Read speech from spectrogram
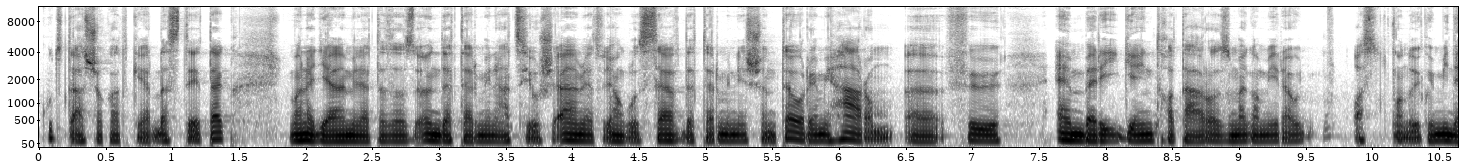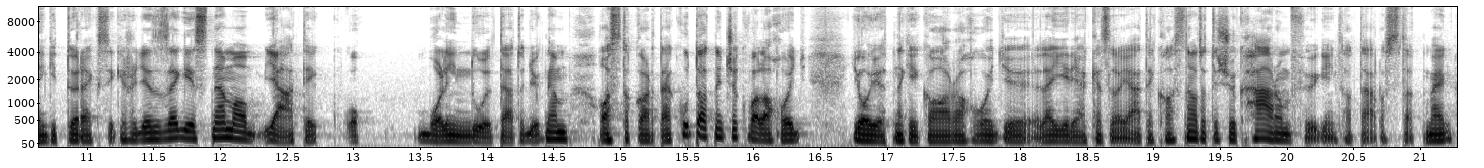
kutatásokat kérdeztétek. Van egy elmélet, ez az öndeterminációs elmélet, vagy angolul self-determination theory, ami három fő emberi igényt határoz meg, amire azt gondoljuk, hogy mindenki törekszik, és hogy ez az egész nem a játékok ból indult. Tehát, hogy ők nem azt akarták kutatni, csak valahogy jól jött nekik arra, hogy leírják ezzel a játék használatot, és ők három főgényt határoztak meg.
